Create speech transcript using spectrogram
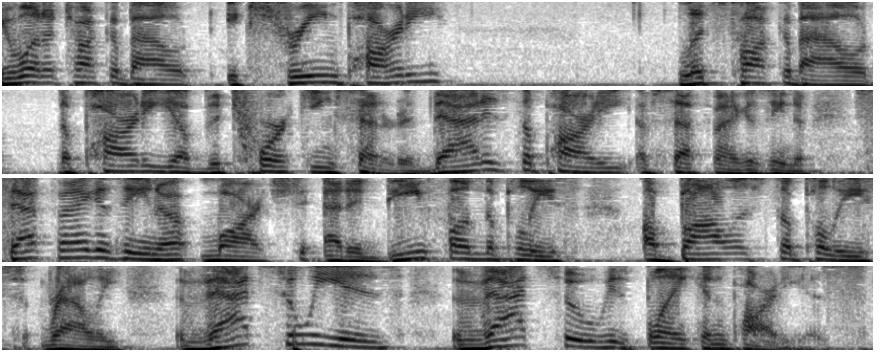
You want to talk about extreme party? Let's talk about the party of the twerking senator. That is the party of Seth Magaziner. Seth Magaziner marched at a defund the police, abolish the police rally. That's who he is. That's who his blanking party is.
